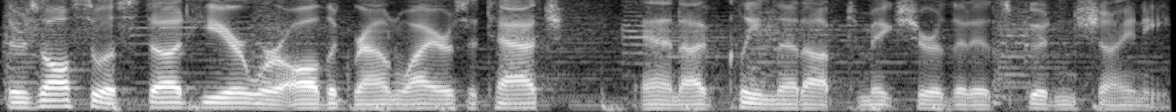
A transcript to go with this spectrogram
There's also a stud here where all the ground wires attach and I've cleaned that up to make sure that it's good and shiny.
